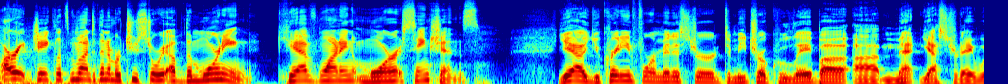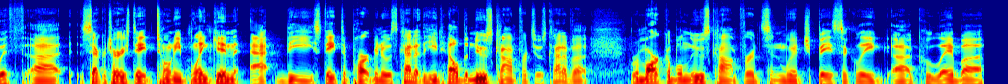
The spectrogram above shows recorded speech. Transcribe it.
All right, Jake, let's move on to the number two story of the morning Kiev wanting more sanctions. Yeah, Ukrainian Foreign Minister Dmytro Kuleba uh, met yesterday with uh, Secretary of State Tony Blinken at the State Department. It was kind of he'd held the news conference. It was kind of a remarkable news conference in which basically uh, Kuleba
